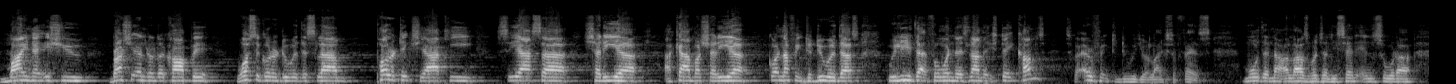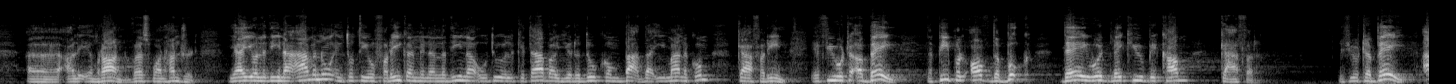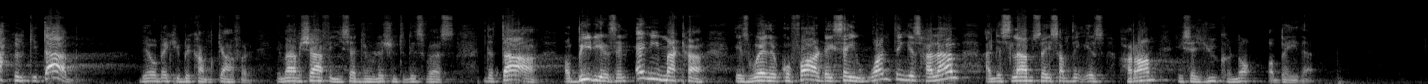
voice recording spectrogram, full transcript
minor issue, brush it under the carpet, what's it got to do with Islam? Politics, yaki, siyasa, sharia, akama sharia, got nothing to do with us. We leave that for when the Islamic State comes. It's got everything to do with your life's affairs. More than that, Allah Azza said in Surah uh, Ali Imran, verse 100. Ya ayyuhalladhina amanu in tuti'u fariqan min alladhina utul kitaba yuridukum ba'da imanakum kafirin. If you were to obey the people of the book, they would make you become kafir. If you were to obey Ahlul Kitab, they will make you become kafir. Imam Shafi said in relation to this verse, the ta'ah, obedience in any matter is where the kuffar, they say one thing is halal and Islam says something is haram. He says you cannot obey that.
